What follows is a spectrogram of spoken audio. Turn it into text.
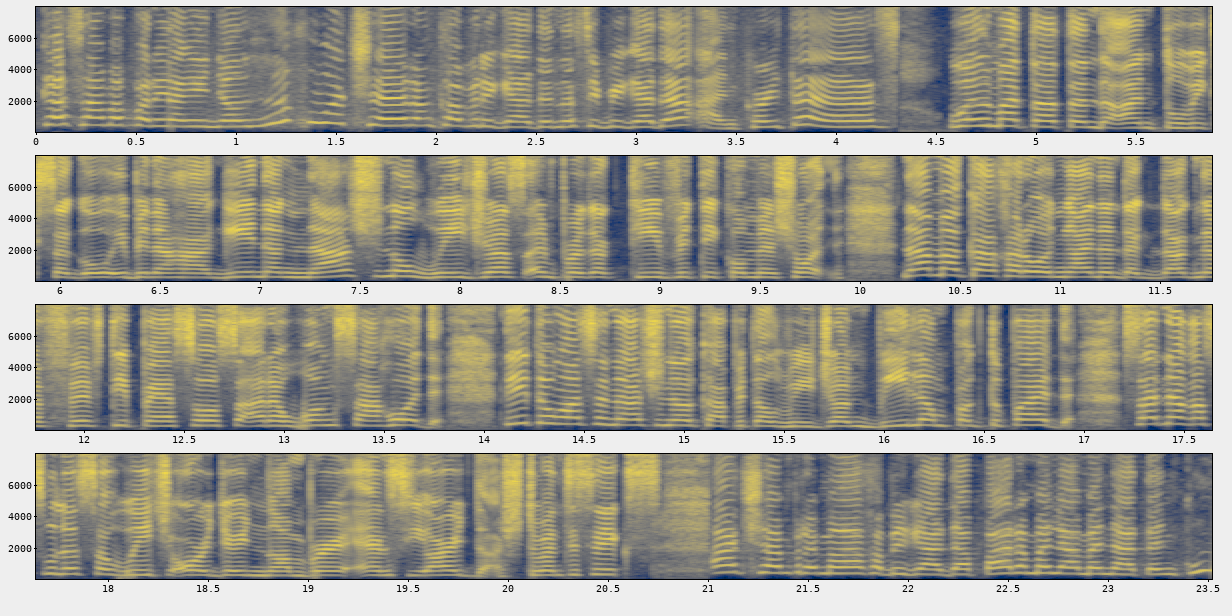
kasama pa rin ang inyong lakwatserang kabrigada na si Brigada Ann Cortez. Well, matatandaan two weeks ago, ibinahagi ng National Wages and Productivity Commission na magkakaroon nga ng dagdag na 50 pesos sa arawang sahod dito nga sa National Capital Region bilang pagtupad sa nakasulat sa Wage Order Number NCR-26. At syempre mga kabrigada, para malaman natin kung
